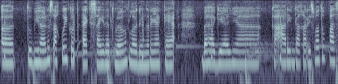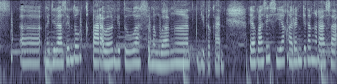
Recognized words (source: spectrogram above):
Uh, to be honest aku ikut excited banget loh dengernya. Kayak bahagianya Kak Arin Kak Karisma tuh pas uh, ngejelasin tuh ketara banget gitu. Wah seneng banget gitu kan. Ya pasti sih ya kadang kita ngerasa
